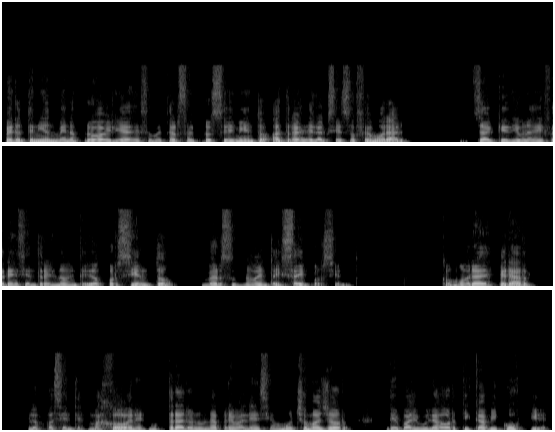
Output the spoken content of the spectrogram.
pero tenían menos probabilidades de someterse al procedimiento a través del acceso femoral, ya que dio una diferencia entre el 92% versus 96%. Como era de esperar, los pacientes más jóvenes mostraron una prevalencia mucho mayor de válvula aórtica bicúspide,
